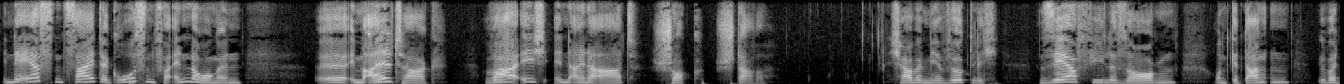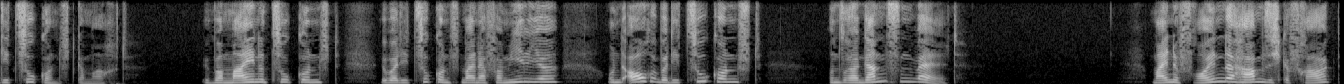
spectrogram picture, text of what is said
In der ersten Zeit der großen Veränderungen äh, im Alltag war ich in einer Art Schockstarre. Ich habe mir wirklich sehr viele Sorgen und Gedanken über die Zukunft gemacht. Über meine Zukunft, über die Zukunft meiner Familie und auch über die Zukunft unserer ganzen Welt. Meine Freunde haben sich gefragt,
